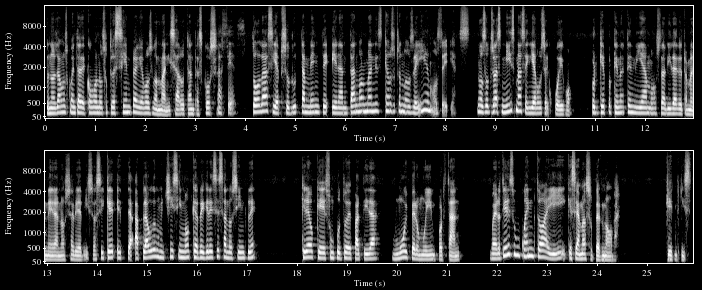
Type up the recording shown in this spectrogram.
pues nos damos cuenta de cómo nosotras siempre habíamos normalizado tantas cosas. Así es. Todas y absolutamente eran tan normales que nosotros nos reíamos de ellas. Nosotras mismas seguíamos el juego. ¿Por qué? Porque no teníamos la vida de otra manera, no se había visto. Así que eh, te aplaudo muchísimo que regreses a lo simple. Creo que es un punto de partida muy, pero muy importante. Bueno, tienes un cuento ahí que se llama Supernova. Qué triste.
